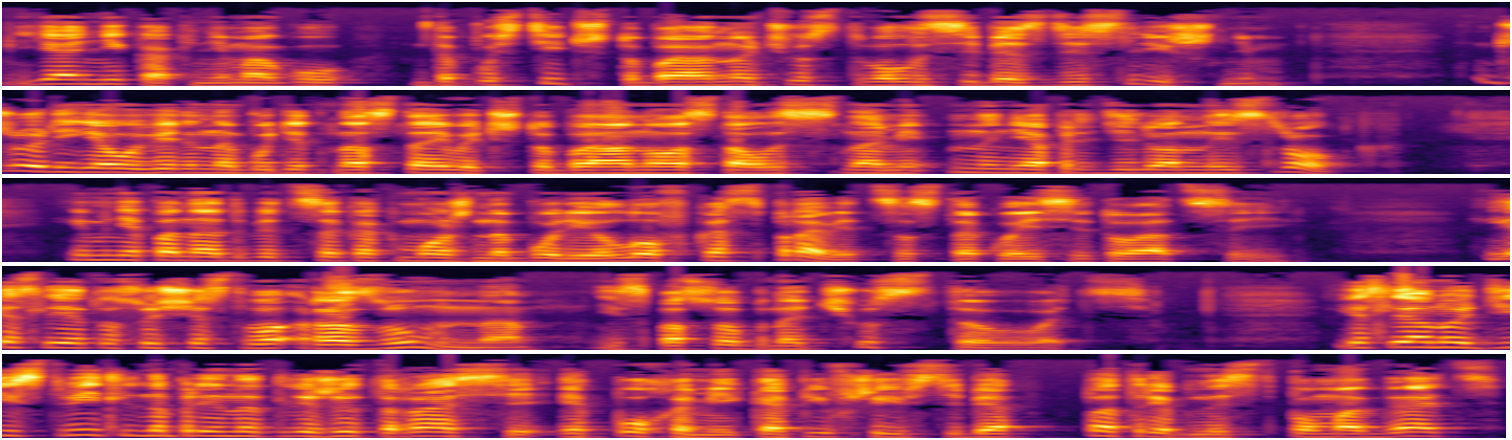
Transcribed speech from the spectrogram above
я никак не могу допустить, чтобы оно чувствовало себя здесь лишним – Джори, я уверена, будет настаивать, чтобы оно осталось с нами на неопределенный срок. И мне понадобится как можно более ловко справиться с такой ситуацией. Если это существо разумно и способно чувствовать, если оно действительно принадлежит расе, эпохами копившей в себе потребность помогать,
